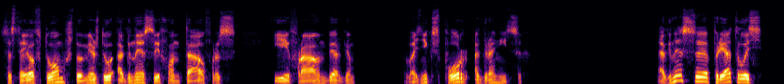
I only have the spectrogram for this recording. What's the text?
состоял в том, что между Агнесой фон Тауфорс и Фраунбергом возник спор о границах. Агнесса пряталась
